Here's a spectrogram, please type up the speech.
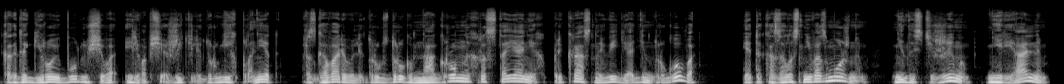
когда герои будущего или вообще жители других планет разговаривали друг с другом на огромных расстояниях, прекрасно видя один другого, это казалось невозможным, недостижимым, нереальным,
